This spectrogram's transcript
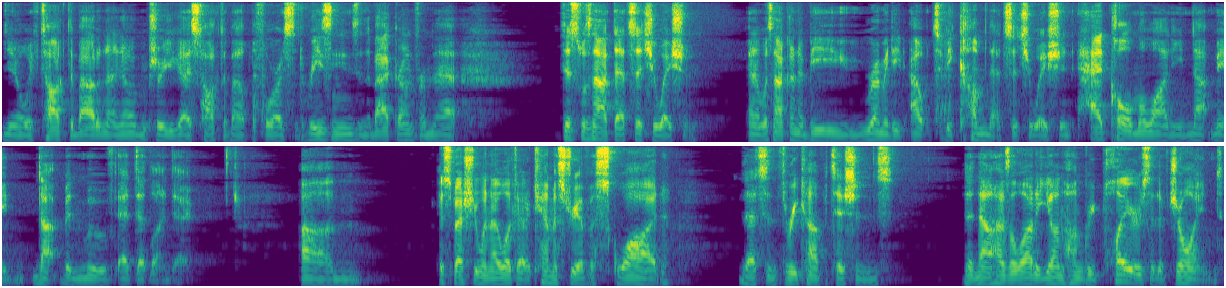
you know, we've talked about it, and I know I'm sure you guys talked about before said the reasonings and the background from that. This was not that situation. And it was not going to be remedied out to become that situation had Kolo Muani not made not been moved at deadline day. Um, especially when I look at a chemistry of a squad that's in three competitions that now has a lot of young, hungry players that have joined.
